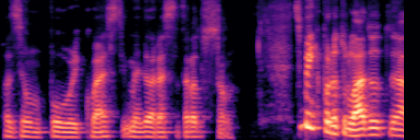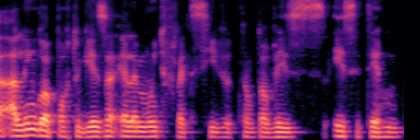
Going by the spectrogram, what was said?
fazer um pull request e melhorar essa tradução. Se bem que, por outro lado, a, a língua portuguesa ela é muito flexível, então talvez esse termo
